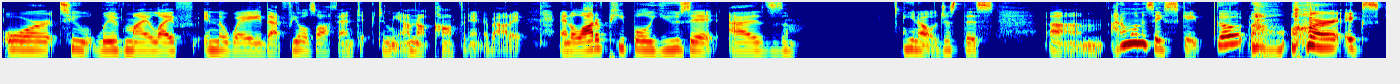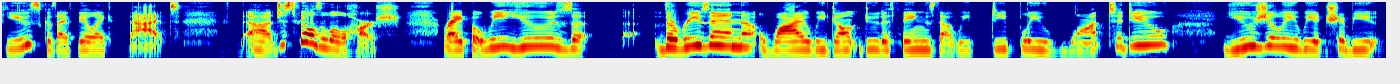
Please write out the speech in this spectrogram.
or to live my life in the way that feels authentic to me. I'm not confident about it. And a lot of people use it as, you know, just this um, I don't want to say scapegoat or excuse because I feel like that uh, just feels a little harsh, right? But we use the reason why we don't do the things that we deeply want to do, usually we attribute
